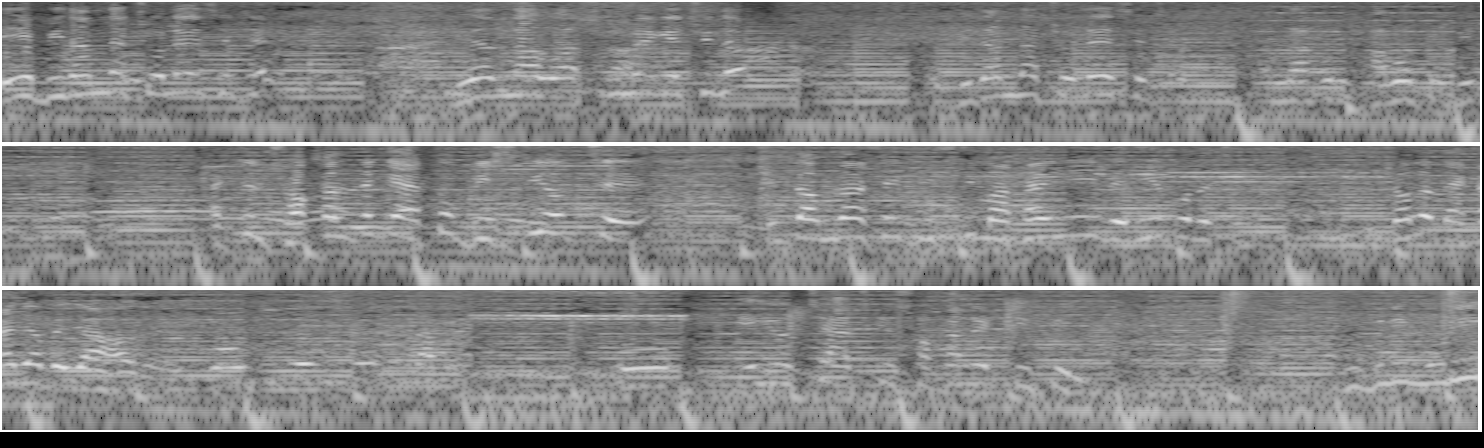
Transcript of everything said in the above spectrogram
এই বিধানদা চলে এসেছে বিধানদা ওয়াশরুমে গেছিল বিধানদা চলে এসেছে। আমরা এখন খাব টিফিন। অ্যাকচুয়ালি সকাল থেকে এত বৃষ্টি হচ্ছে কিন্তু আমরা সেই বৃষ্টি মাথায় নিয়েই বেরিয়ে পড়েছি। চলো দেখা যাবে যা হবে। তো এই হচ্ছে আজকে সকালের টিফিন। ঘুগনি মুড়ি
